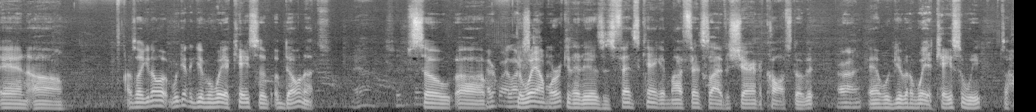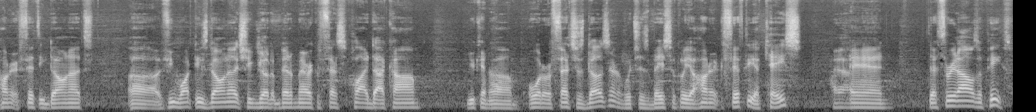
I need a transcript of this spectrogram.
And um, I was like, you know what? We're going to give away a case of, of donuts. Yeah. So uh, the way I'm working it is, is Fence King and My Fence Life is sharing the cost of it All right. and we're giving away a case a week. It's 150 donuts. Uh, if you want these donuts, you can go to midamericanfencesupply.com. You can um, order a fencer's dozen, which is basically 150 a case, Yeah. and they're three dollars a piece.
